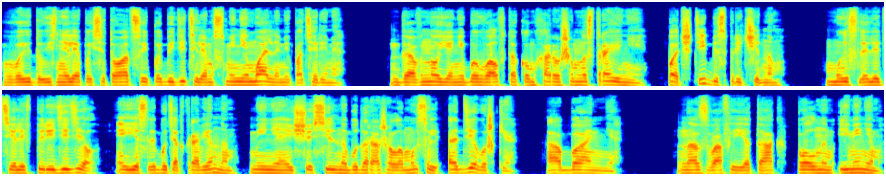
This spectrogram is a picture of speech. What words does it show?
Выйду из нелепой ситуации победителем с минимальными потерями. Давно я не бывал в таком хорошем настроении, почти беспричинном. Мысли летели впереди дел, и если быть откровенным, меня еще сильно будоражила мысль о девушке, о Банне. Назвав ее так, полным именем,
